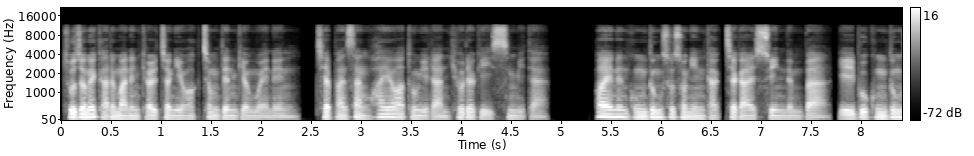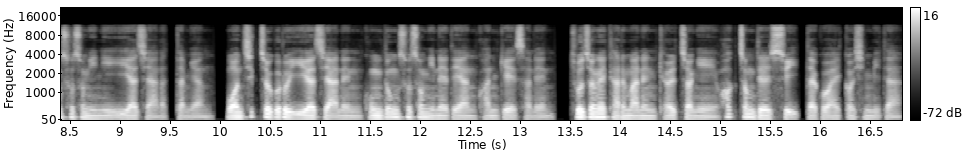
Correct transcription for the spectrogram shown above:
조정을 가름하는 결정이 확정된 경우에는 재판상 화해와 동일한 효력이 있습니다. 화해는 공동소송인 각자가 할수 있는 바 일부 공동소송인이 이해하지 않았다면 원칙적으로 이해하지 않은 공동소송인에 대한 관계에서는 조정을 가름하는 결정이 확정될 수 있다고 할 것입니다.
